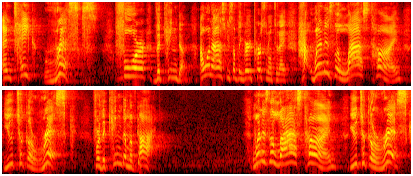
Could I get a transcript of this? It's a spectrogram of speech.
and take risks for the kingdom. I want to ask you something very personal today. How, when is the last time you took a risk for the kingdom of God? When is the last time you took a risk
